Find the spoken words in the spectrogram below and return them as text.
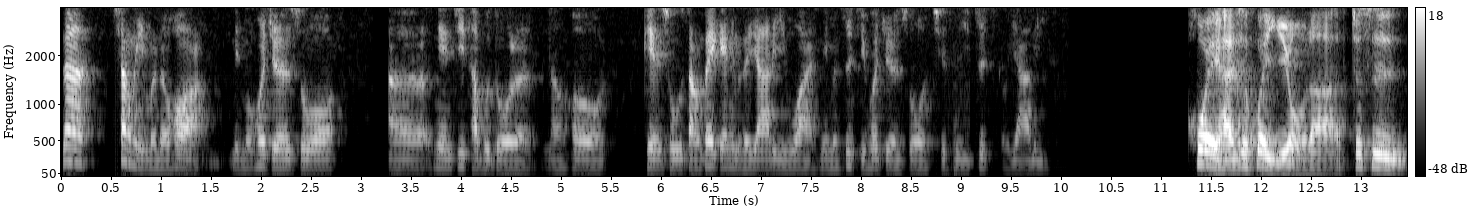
那像你们的话，你们会觉得说，呃，年纪差不多了，然后撇除长辈给你们的压力外，你们自己会觉得说，其实你自己有压力？会还是会有啦，就是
